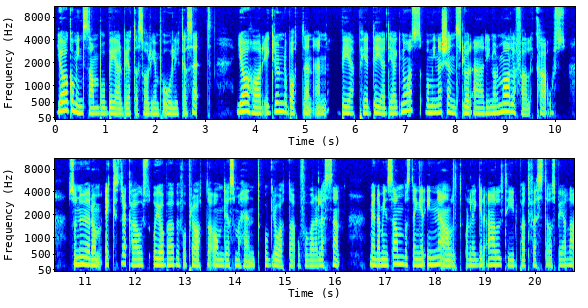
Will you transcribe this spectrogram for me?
Jag och min sambo bearbetar sorgen på olika sätt. Jag har i grund och botten en BPD-diagnos och mina känslor är i normala fall kaos. Så nu är de extra kaos och jag behöver få prata om det som har hänt och gråta och få vara ledsen. Medan min sambo stänger inne allt och lägger all tid på att festa och spela.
